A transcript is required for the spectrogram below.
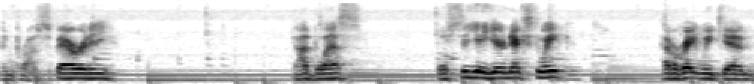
and prosperity. God bless. We'll see you here next week. Have a great weekend.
